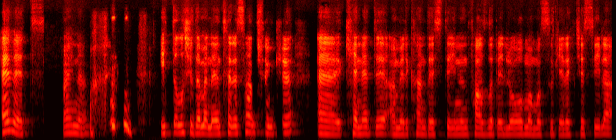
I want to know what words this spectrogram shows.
Evet, aynen. İt dalaşı demen enteresan çünkü e, Kennedy Amerikan desteğinin fazla belli olmaması gerekçesiyle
